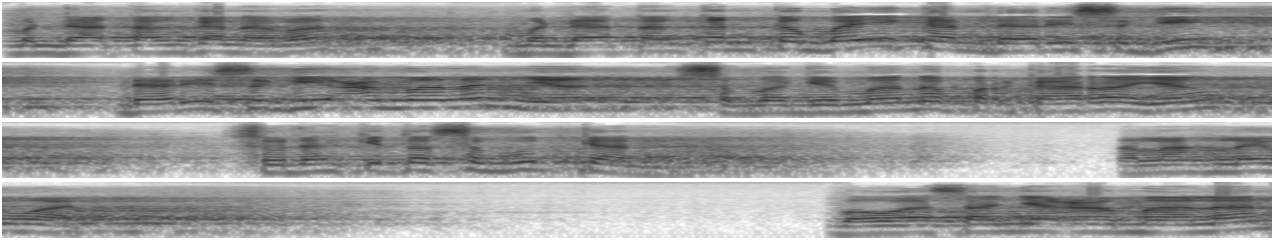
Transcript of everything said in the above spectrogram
mendatangkan apa? Mendatangkan kebaikan dari segi dari segi amalannya sebagaimana perkara yang sudah kita sebutkan telah lewat bahwasanya amalan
